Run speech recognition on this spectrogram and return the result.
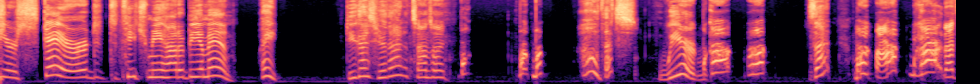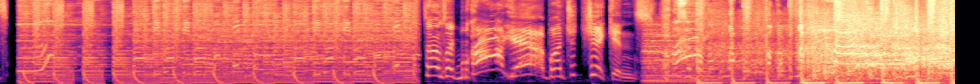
You're scared to teach me how to be a man. Wait, do you guys hear that? It sounds like. Oh, that's weird. Is that? That's. Sounds like. Yeah, a bunch of chickens.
